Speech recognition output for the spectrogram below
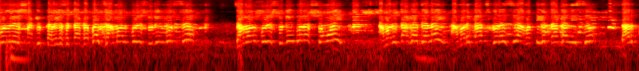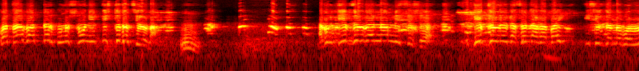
গরুয়ের সাকিব খানের কাছে টাকা পাই। জামালপুরে শুটিং করছে জামালপুরে শুটিং করার সময় আমার টাকা জানাই আমার কাজ করাইছে আমার থেকে টাকা নিচ্ছে তার কথাবার্তার কোনো সুনির্দিষ্টতা ছিল না। এবং নাম নিচ্ছে সে। কাছে টাকা পাই কিসের জন্য বলল?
